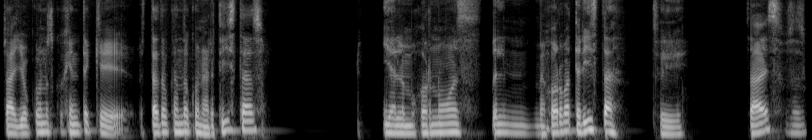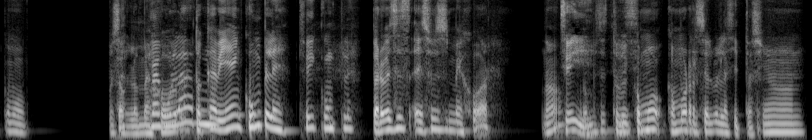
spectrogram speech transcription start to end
O sea, yo conozco gente que está tocando con artistas y a lo mejor no es el mejor baterista, Sí. ¿sabes? O sea, es como, pues a lo mejor regular, toca bien, cumple, Sí, cumple. pero a veces eso es mejor, ¿no? Sí, Como dices tú, sí, sí. ¿Cómo, cómo resuelve la situación,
